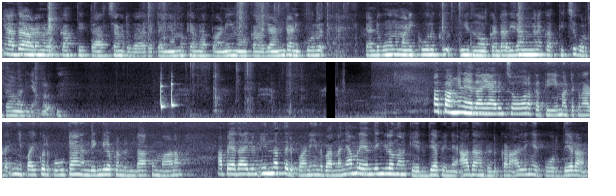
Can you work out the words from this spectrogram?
ഇനി അത് അവിടെ അങ്ങോട്ട് കത്തി തളച്ചങ്ങോട്ട് നമുക്ക് നമ്മളെ പണി നോക്കാം. രണ്ടണിക്കൂർ രണ്ട് മൂന്ന് മണിക്കൂർക്ക് ഇത് നോക്കണ്ട. അതിനങ്ങനെ കത്തിച്ച് കൊടുത്താൽ മതി ഞങ്ങൾ അപ്പം അങ്ങനെ ഏതായാലും ചോറൊക്കെ തീമട്ടിക്കണം അവിടെ. ഇനിയിപ്പോൾ അതിക്കൊരു കൂട്ടാൻ എന്തെങ്കിലുമൊക്കെ ഉണ്ട് ഉണ്ടാക്കും വേണം. അപ്പോൾ ഏതായാലും ഇന്നത്തെ ഒരു പണി എന്ന് പറഞ്ഞാൽ നമ്മൾ എന്തെങ്കിലും ഒന്നാണ് കരുതിയാൽ പിന്നെ അതങ്ങോട്ട് എടുക്കണം. അല്ലെങ്കിൽ ഒരു പൂർത്തിയേടാണ്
